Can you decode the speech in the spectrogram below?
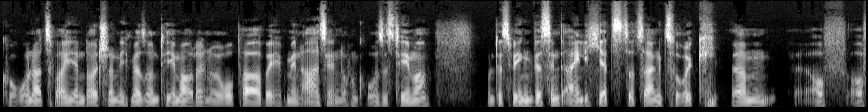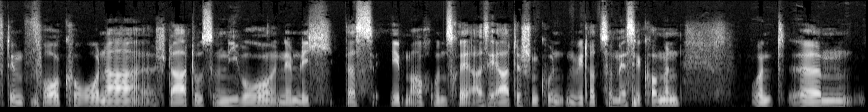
Corona zwar hier in Deutschland nicht mehr so ein Thema oder in Europa, aber eben in Asien noch ein großes Thema. Und deswegen, wir sind eigentlich jetzt sozusagen zurück ähm, auf, auf dem Vor-Corona-Status und Niveau, nämlich dass eben auch unsere asiatischen Kunden wieder zur Messe kommen und ähm,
